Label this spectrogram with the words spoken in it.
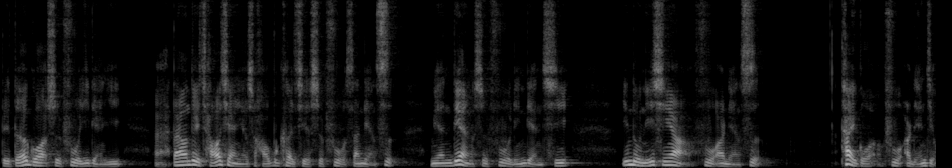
对德国是负一点一。哎，当然对朝鲜也是毫不客气，是负三点四；缅甸是负零点七；印度尼西亚负二点四；泰国负二点九；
